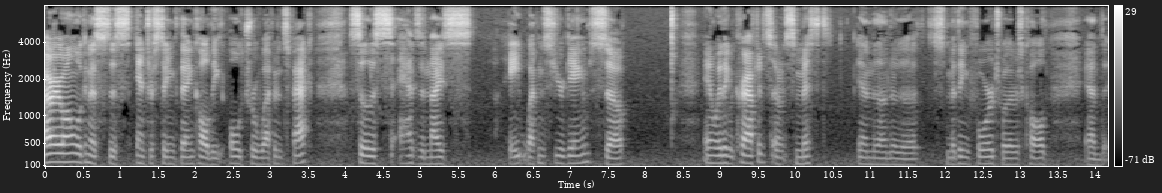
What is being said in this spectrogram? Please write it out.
Alright everyone, looking at this, interesting thing called the Ultra Weapons Pack. So this adds a nice 8 weapons to your game, so... Anyway, they be crafted, so smithed in under the smithing forge, whatever it's called. And,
